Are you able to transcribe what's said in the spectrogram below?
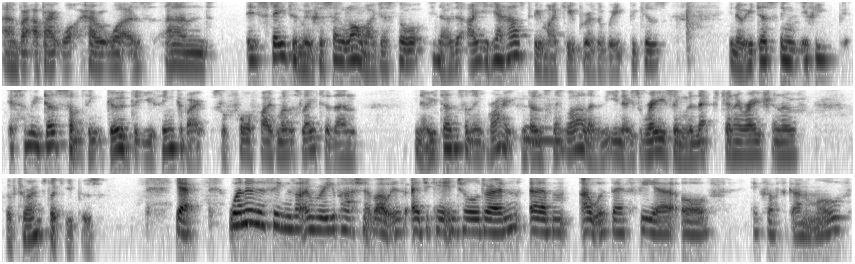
about, about what how it was and it stayed with me for so long. I just thought you know that I, he has to be my keeper of the week because you know he does things if he if somebody does something good that you think about sort of four or five months later then you know he's done something right and done Mm. something well and you know he's raising the next generation of of tarantula keepers. Yeah, One of the things that I'm really passionate about is educating children um, out of their fear of exotic animals,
